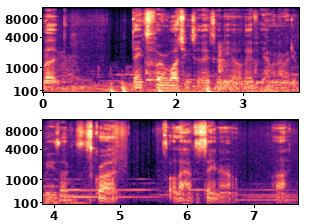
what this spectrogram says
But thanks for watching today's video. If you haven't already, please like and subscribe. That's all I have to say now. Bye.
